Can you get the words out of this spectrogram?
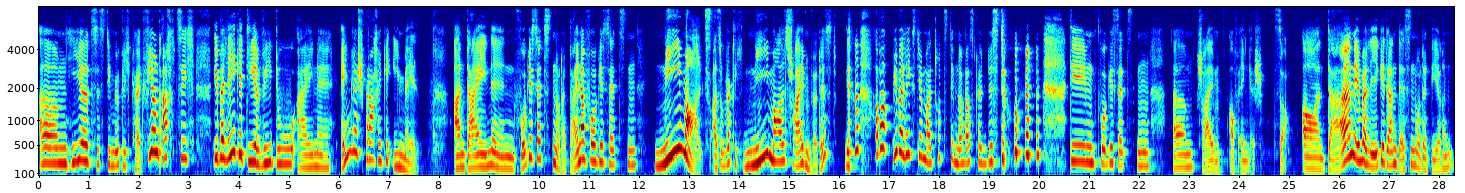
Ähm, hier ist die Möglichkeit 84. Überlege dir, wie du eine englischsprachige E-Mail an deinen Vorgesetzten oder deiner Vorgesetzten niemals, also wirklich niemals schreiben würdest. Ja, aber überlegst dir mal trotzdem, ne, was könntest du dem Vorgesetzten ähm, schreiben auf Englisch. So, und dann überlege dann dessen oder deren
